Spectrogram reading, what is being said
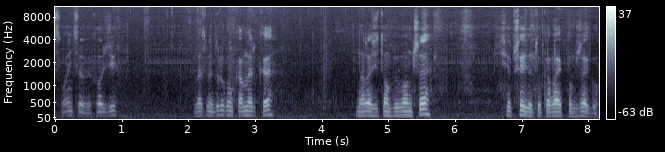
Słońce wychodzi. Wezmę drugą kamerkę. Na razie tą wyłączę. Się przejdę tu kawałek po brzegu.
